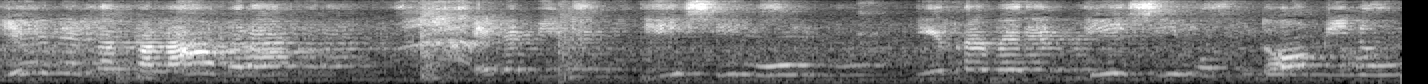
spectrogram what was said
Tiene la palabra eminentísimo y reverendísimo Dominum.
